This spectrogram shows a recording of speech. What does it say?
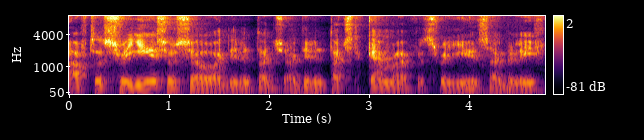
after three years or so, I didn't touch I didn't touch the camera for three years. I believe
